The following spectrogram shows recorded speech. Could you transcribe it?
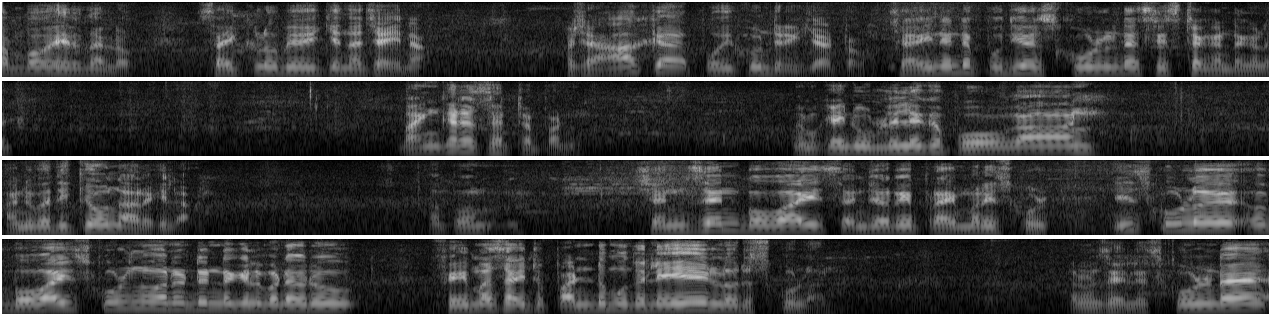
സംഭവമായിരുന്നല്ലോ സൈക്കിൾ ഉപയോഗിക്കുന്ന ചൈന. പക്ഷെ ആക്കെ പോയിക്കൊണ്ടിരിക്കുക കേട്ടോ. ചൈനന്റെ പുതിയ സ്കൂളിന്റെ സിസ്റ്റം കണ്ടെങ്കിൽ ഭയങ്കര സെറ്റപ്പാണ് നമുക്കതിന്റെ ഉള്ളിലേക്ക് പോകാൻ അനുവദിക്കുമോ അറിയില്ല അപ്പം ഷെൻസൻ ബൊവായ് സെഞ്ചുറി പ്രൈമറി സ്കൂൾ ഈ സ്കൂൾ ബൊവായ് സ്കൂൾ എന്ന് പറഞ്ഞിട്ടുണ്ടെങ്കിൽ ഇവിടെ ഒരു ഫേമസ് ആയിട്ട് പണ്ട് മുതലേ ഉള്ളൊരു സ്കൂളാണ് മനസ്സിലായില്ലേ? സ്കൂളിന്റെ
